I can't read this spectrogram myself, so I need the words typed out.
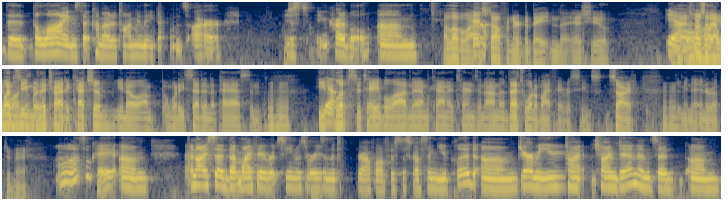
the the lines that come out of Tommy Lee Jones are just incredible. Um, I love a lot of stuff when they're debating the issue. yeah, And Oh, especially how that one scene where they try to catch him, you know, um, what he said in the past, and Mhm. he Yeah. flips the table on them, kind of turns it on them. That's one of my favorite scenes. Sorry, Mhm. didn't mean to interrupt you, Mary. Oh, that's okay. Um, and I said that my favorite scene was where he's in the telegraph office discussing Euclid. Um, Jeremy, you chi- chimed in and said um,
